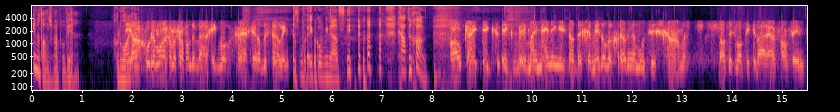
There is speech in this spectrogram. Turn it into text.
Iemand anders maar proberen. Goedemorgen. Ja, goedemorgen mevrouw Van den Berg. Ik wil reageren op de stelling. Dat is een mooie combinatie. Gaat uw gang. Oké, ik, ik, mijn mening is dat de gemiddelde Groninger moet zich schamen. Dat is wat ik daarvan vind.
